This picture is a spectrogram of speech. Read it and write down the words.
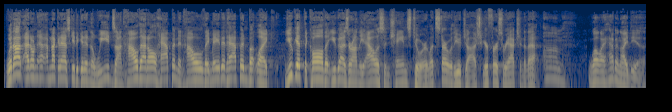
without I don't I'm not going to ask you to get into the weeds on how that all happened and how they made it happen, but like you get the call that you guys are on the Alice in Chains tour. Let's start with you, Josh. Your first reaction to that. Well, I had an idea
